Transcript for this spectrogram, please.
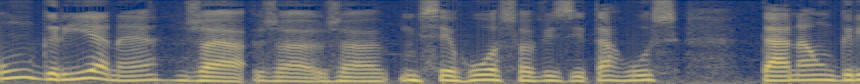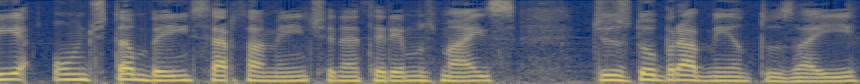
Hungria, né? Já, já, já encerrou a sua visita à Rússia está na Hungria, onde também certamente né, teremos mais desdobramentos aí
